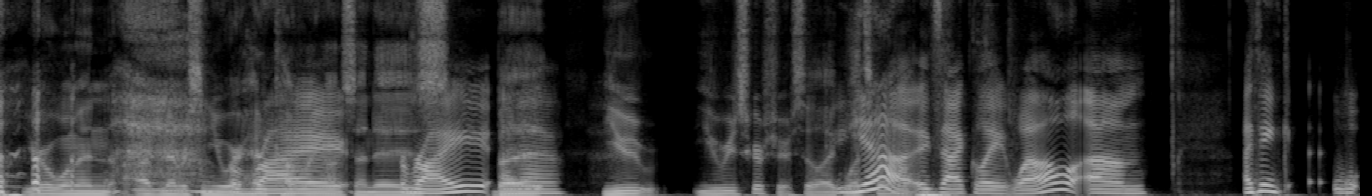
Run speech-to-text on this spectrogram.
you're a woman I've never seen you wear head covering on Right. Sundays Right. but you you read scripture so like what's yeah, exactly. Well, um, I think w-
